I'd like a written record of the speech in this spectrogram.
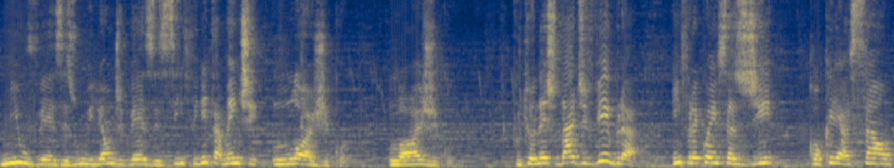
Mil vezes, um milhão de vezes, infinitamente lógico. Lógico. Porque honestidade vibra em frequências de cocriação,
